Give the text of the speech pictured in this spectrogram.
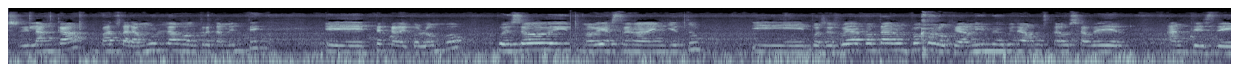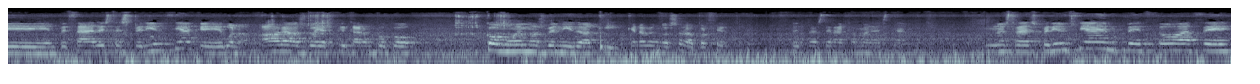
Sri Lanka, Bataramula concretamente, eh, cerca de Colombo, pues hoy me voy a estrenar en YouTube y pues os voy a contar un poco lo que a mí me hubiera gustado saber antes de empezar esta experiencia, que bueno, ahora os voy a explicar un poco cómo hemos venido aquí, que no vengo sola, por cierto, detrás de la cámara estamos. Nuestra experiencia empezó hace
